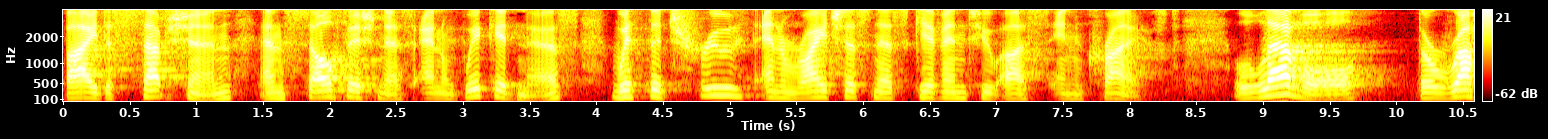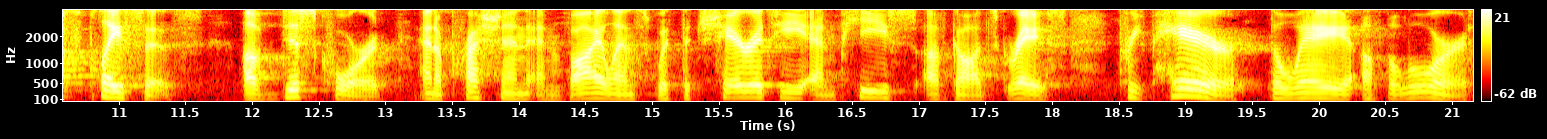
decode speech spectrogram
by deception and selfishness and wickedness with the truth and righteousness given to us in Christ. Level the rough places of discord and oppression and violence with the charity and peace of God's grace. Prepare the way of the Lord.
